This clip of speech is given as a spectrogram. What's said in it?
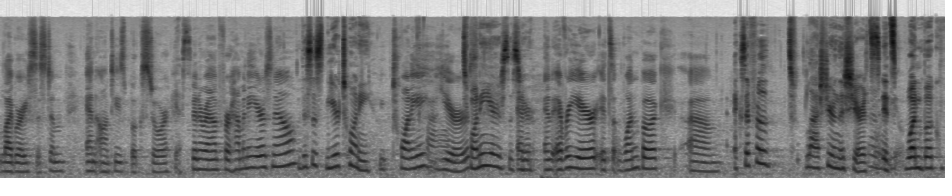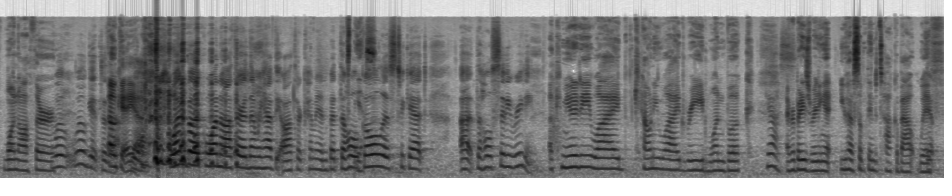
Library System, and Auntie's Bookstore. Yes. It's been around for how many years now? This is year 20. 20 years. 20 years this And, year. and every year it's one book. Um, Except for t- last year and this year. It's it's one book, one author. We'll, we'll get to that. Okay, yeah. one book, one author, and then we have the author come in. But the whole Yes. goal is to get uh, the whole city reading. a community-wide, county-wide read, one book. Yes. Everybody's reading it. You have something to talk about with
